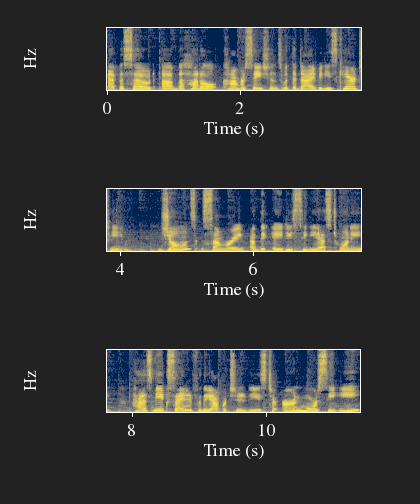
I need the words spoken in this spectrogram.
episode of The Huddle Conversations with the Diabetes Care Team. Joan's summary of the ADCES 20 has me excited for the opportunities to earn more CE,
